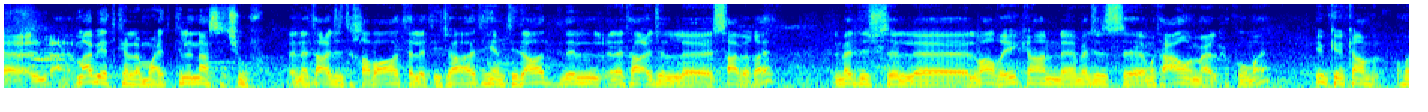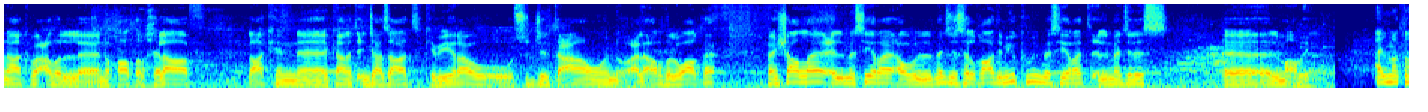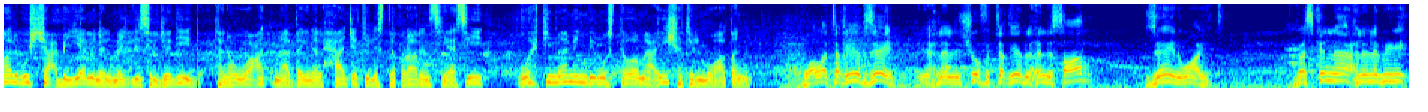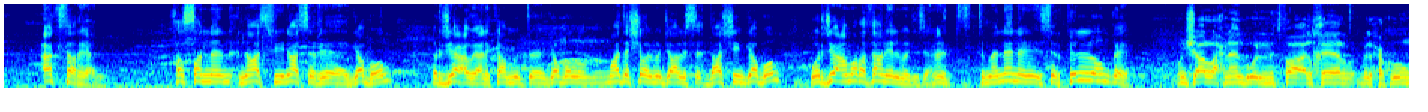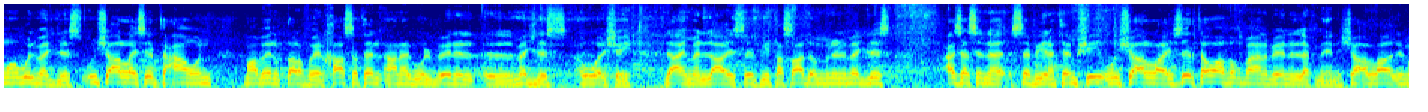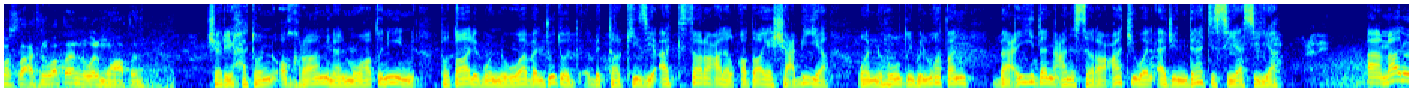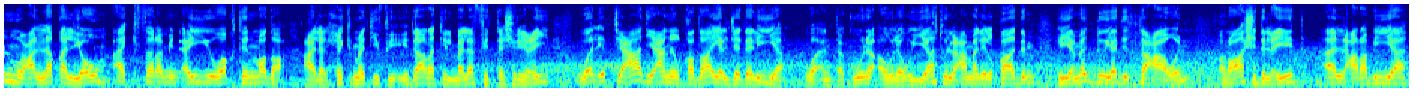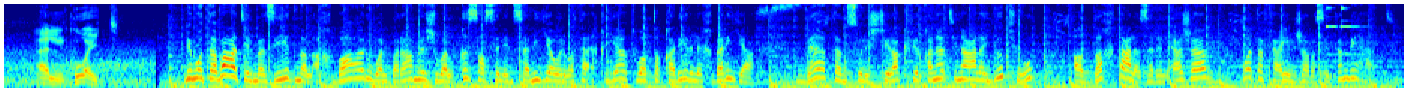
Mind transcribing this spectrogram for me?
ما أبي أتكلم وايد كل الناس تشوف. نتائج الانتخابات التي جاءت هي امتداد للنتائج السابقة. المجلس الماضي كان مجلس متعاون مع الحكومة. يمكن كان هناك بعض نقاط الخلاف لكن كانت إنجازات كبيرة وسجل تعاون على أرض الواقع. فإن شاء الله المسيرة أو المجلس القادم يكمل مسيرة المجلس الماضي. المطالب الشعبية من المجلس الجديد تنوعت ما بين الحاجة لاستقرار سياسي واهتمام بمستوى معيشة المواطن. والله تغيير زين. يعني إحنا اللي نشوف التغيير الحين اللي صار زين وايد. بس كلنا إحنا نبي أكثر يعني. خاصة إن ناس في ناس قبل رجعوا يعني كان قبل ما دشوا المجالس داشين قبل ورجعوا مرة ثانية للمجلس. إحنا تمنينا يصير كلهم غير. وإن شاء الله إحنا نقول نتفائل خير بالحكومة والمجلس وإن شاء الله يصير تعاون ما بين الطرفين خاصة أنا أقول بين المجلس أول شيء. دائما لا يصير في تصادم من المجلس على أساس إن السفينة تمشي وإن شاء الله يصير توافق بين الاثنين إن شاء الله لمصلحة الوطن والمواطن. شريحة أخرى من المواطنين تطالب النواب الجدد بالتركيز أكثر على القضايا الشعبية والنهوض بالوطن بعيدا عن الصراعات والأجندات السياسية. آمال معلقة اليوم أكثر من أي وقت مضى على الحكمة في إدارة الملف التشريعي والابتعاد عن القضايا الجدلية وأن تكون أولويات العمل القادم هي مد يد التعاون. راشد العيد العربية الكويت. لمتابعة المزيد من الأخبار والبرامج والقصص الإنسانية والوثائقيات والتقارير الإخبارية لا تنسوا الاشتراك في قناتنا على يوتيوب الضغط على زر الإعجاب وتفعيل جرس التنبيهات.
